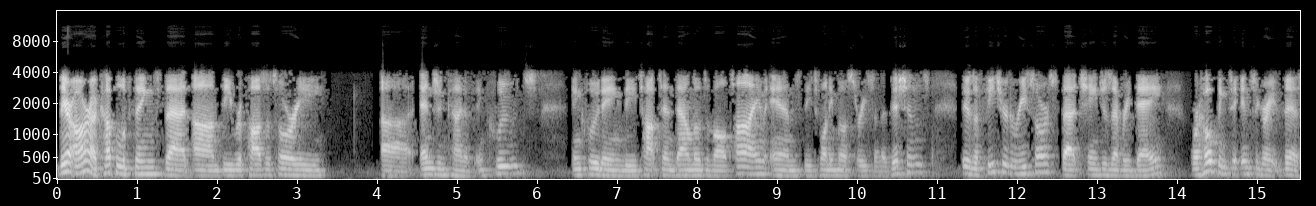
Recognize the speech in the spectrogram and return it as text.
There are a couple of things that um, the repository uh, engine kind of includes, including the top 10 downloads of all time and the 20 most recent additions. There's a featured resource that changes every day. We're hoping to integrate this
